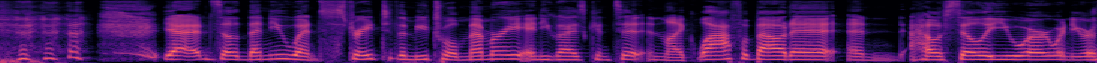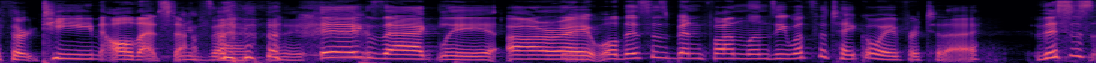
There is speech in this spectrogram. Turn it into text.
yeah. And so then you went straight to the mutual memory and you guys can sit and like laugh about it and how silly you were when you were 13, all that stuff. Exactly. exactly. All right. Well, this has been fun, Lindsay. What's the takeaway for today? This is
